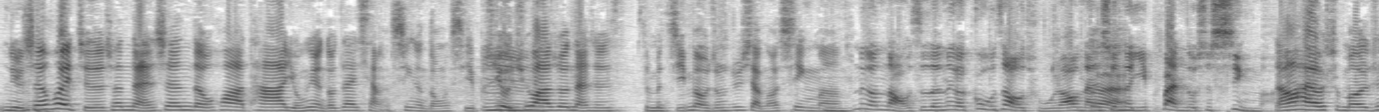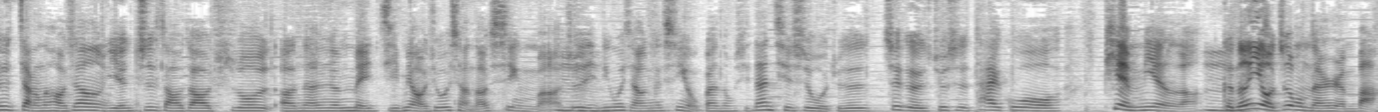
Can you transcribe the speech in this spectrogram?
女生会觉得说，男生的话，他永远都在想性的东西。不是有句话说，男生怎么几秒钟就想到性吗？那个脑子的那个构造图，然后男生的一半都是性嘛。然后还有什么，就是讲的好像言之凿凿，说呃，男人每几秒就会想到性嘛，就是一定会想到跟性有关的东西。但其实我觉得这个就是太过片面了，可能有这种男人吧，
